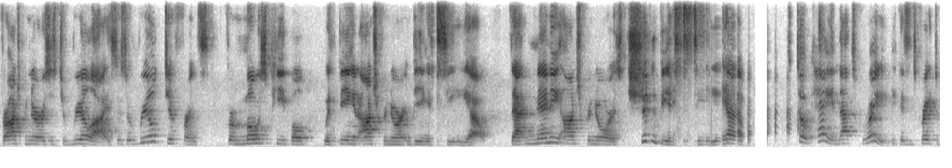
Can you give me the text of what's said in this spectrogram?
for entrepreneurs is to realize there's a real difference for most people with being an entrepreneur and being a CEO. That many entrepreneurs shouldn't be a CEO. That's okay, and that's great because it's great to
